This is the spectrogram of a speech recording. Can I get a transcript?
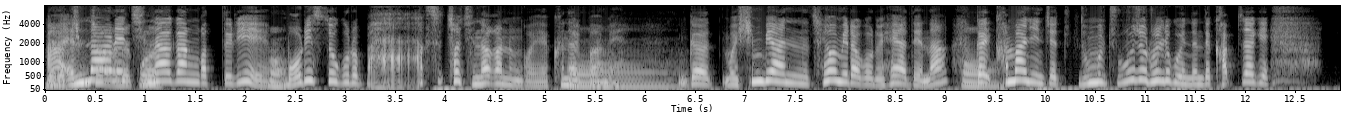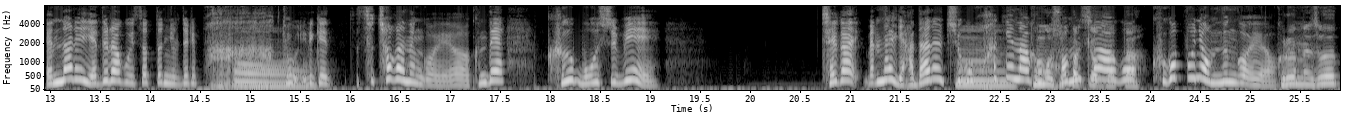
아, 옛날에 지나간 것들이 어. 머릿속으로 막 스쳐 지나가는 거예요. 그날 어. 밤에. 그러니까 뭐 신비한 체험이라고 해야 되나? 그러니까 어. 가만히 이제 눈물 줄줄 흘리고 있는데 갑자기 옛날에 얘들하고 있었던 일들이 팍 어. 이렇게 스쳐가는 거예요. 근데 그 모습이 제가 맨날 야단을 치고 음, 확인하고 그 검사하고 없었다. 그것뿐이 없는 거예요. 그러면서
